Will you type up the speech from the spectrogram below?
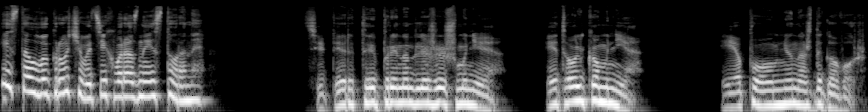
и стал выкручивать их в разные стороны. «Теперь ты принадлежишь мне, и только мне. Я помню наш договор.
